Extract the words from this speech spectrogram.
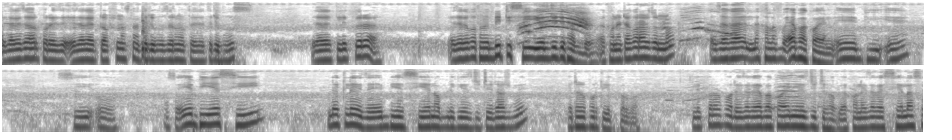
এই জায়গায় যাওয়ার পরে যে, এই জায়গায় একটা অপশন আছে না, ত্রিভুজের মতো, এই যে ত্রিভুজ। এই জায়গায় ক্লিক করে এই জায়গায় প্রথমে বিটিসি ইউএসডিটি থাকব। এখন এটা করার জন্য এই জায়গায় লেখা লাগবে Ava coin A V A C ও আচ্ছা এ ভি এ সি লিখলে এই যে A V A C N oblique USDT এটা আসবে, এটার উপর ক্লিক করব। ক্লিক করার পর এই জায়গায় অ্যাভা কয়েন ইউএসডিটি হবে। এখন এই জায়গায় সেল আছে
